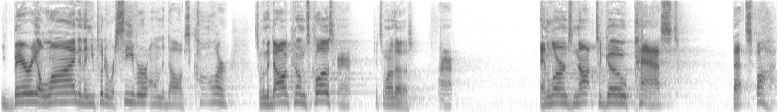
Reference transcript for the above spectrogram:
You bury a line and then you put a receiver on the dog's collar. So when the dog comes close, gets one of those and learns not to go past that spot.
